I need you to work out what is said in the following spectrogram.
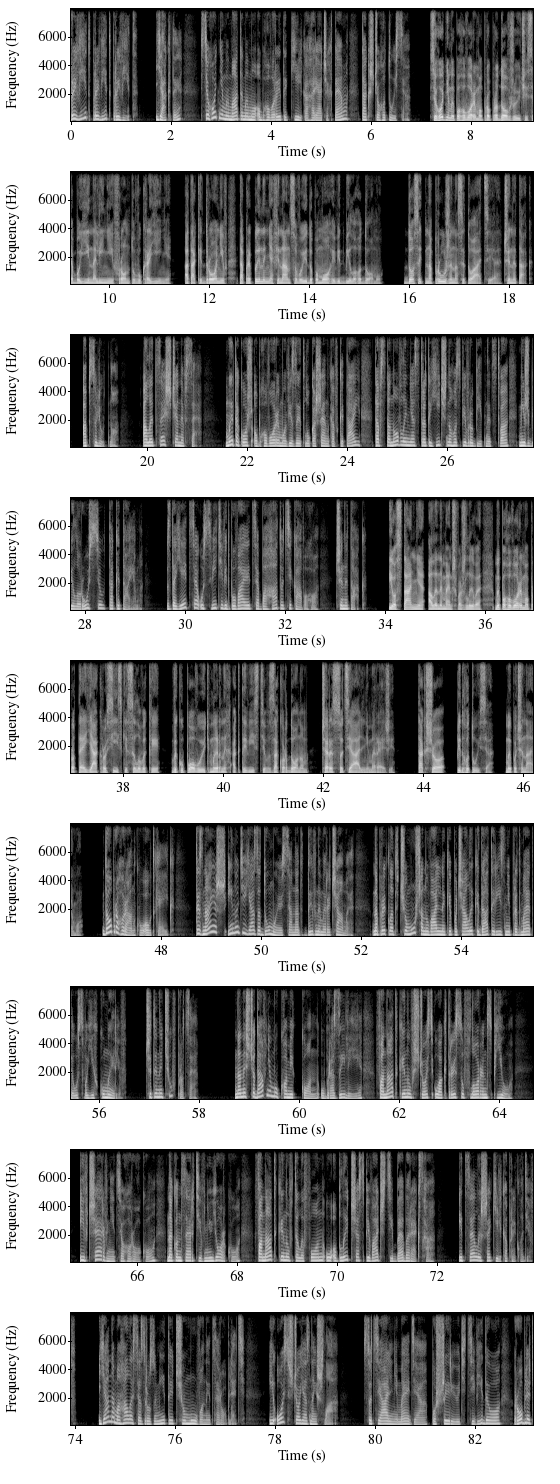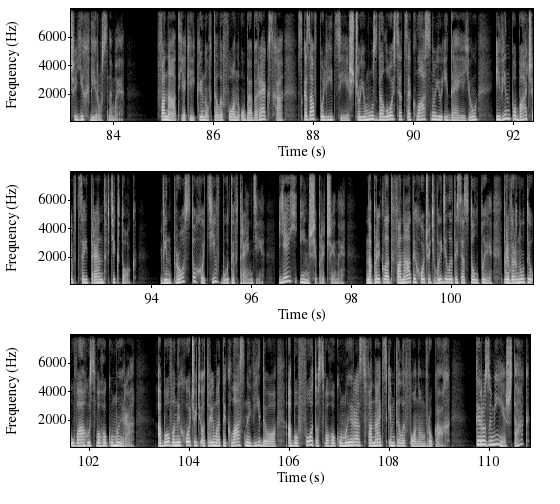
Привіт, привіт, привіт! Як ти? Сьогодні ми матимемо обговорити кілька гарячих тем, так що готуйся. Сьогодні ми поговоримо про продовжуючіся бої на лінії фронту в Україні, атаки дронів та припинення фінансової допомоги від Білого Дому. Досить напружена ситуація, чи не так? Абсолютно. Але це ще не все. Ми також обговоримо візит Лукашенка в Китай та встановлення стратегічного співробітництва між Білоруссю та Китаєм. Здається, у світі відбувається багато цікавого, чи не так? І останнє, але не менш важливе, ми поговоримо про те, як російські силовики викуповують мирних активістів за кордоном через соціальні мережі. Так що підготуйся, ми починаємо. Доброго ранку, Оуткейк. Ти знаєш, іноді я задумуюся над дивними речами. Наприклад, чому шанувальники почали кидати різні предмети у своїх кумирів? Чи ти не чув про це? На нещодавньому комік-кон у Бразилії фанат кинув щось у актрису Флоренс П'ю. І в червні цього року, на концерті в Нью-Йорку, фанат кинув телефон у обличчя співачці Бебе Рексха. І це лише кілька прикладів. Я намагалася зрозуміти, чому вони це роблять. І ось що я знайшла: соціальні медіа поширюють ці відео, роблячи їх вірусними. Фанат, який кинув телефон у Беберексха, сказав поліції, що йому здалося це класною ідеєю, і він побачив цей тренд в TikTok. Він просто хотів бути в тренді. Є й інші причини. Наприклад, фанати хочуть виділитися з толпи, привернути увагу свого кумира, або вони хочуть отримати класне відео або фото свого кумира з фанатським телефоном в руках. Ти розумієш, так?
